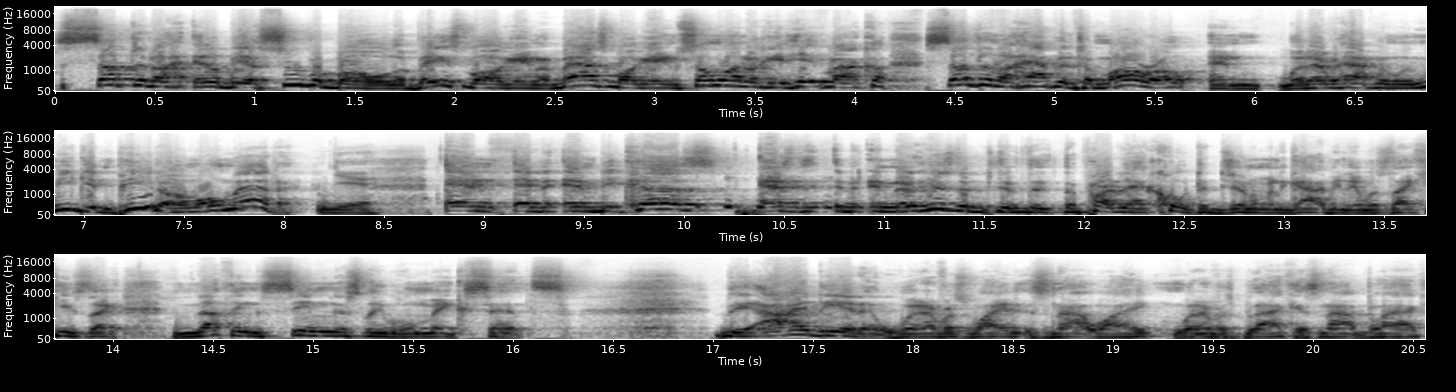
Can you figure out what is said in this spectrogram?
Something it'll be a Super Bowl, a baseball game, a basketball game. Someone will get hit by a car. Something will happen tomorrow, and whatever happened with me getting peed on won't matter. Yeah. And and and because as the, and here's the, the the part of that quote the gentleman got me. It was like he's like nothing seamlessly will make sense. The idea that whatever's white is not white, whatever's black is not black.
